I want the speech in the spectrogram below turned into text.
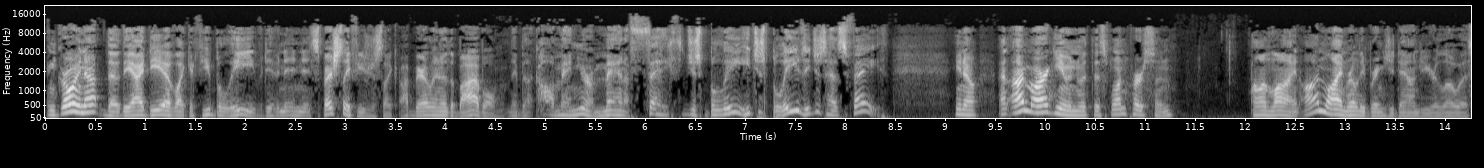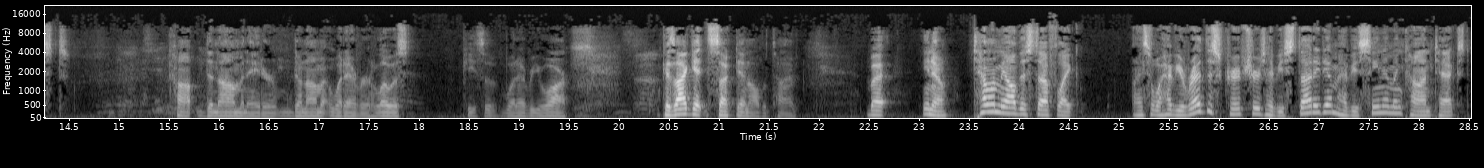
and growing up, though, the idea of like if you believed, and especially if you just like I barely know the Bible, they'd be like, "Oh man, you're a man of faith. You just believe. He just believes. He just has faith." You know. And I'm arguing with this one person online. Online really brings you down to your lowest comp- denominator, denom- whatever, lowest piece of whatever you are. Because I get sucked in all the time. But you know, telling me all this stuff like, I said, "Well, have you read the scriptures? Have you studied them? Have you seen them in context?"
